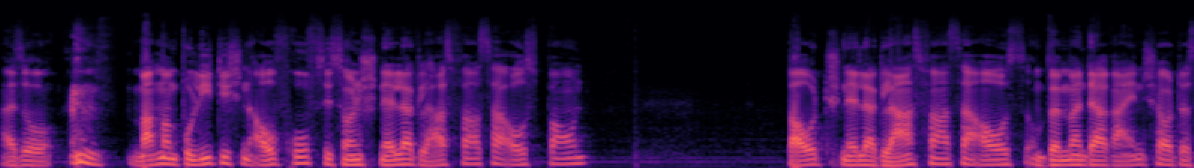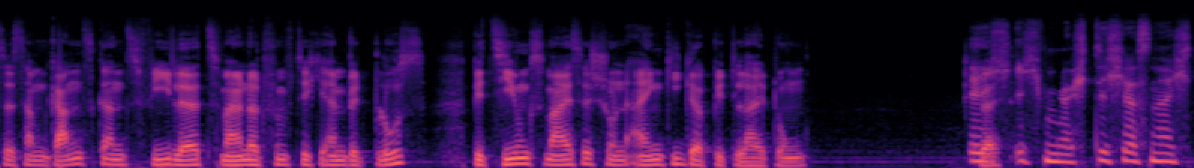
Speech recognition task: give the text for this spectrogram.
Also machen wir einen politischen Aufruf, sie sollen schneller Glasfaser ausbauen. Baut schneller Glasfaser aus. Und wenn man da reinschaut, dass es haben ganz, ganz viele 250 Mbit plus, beziehungsweise schon 1 Gigabit Leitung. Ich, ich möchte dich jetzt nicht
